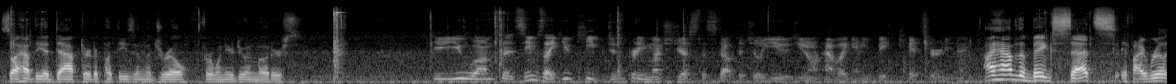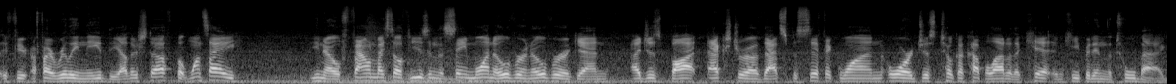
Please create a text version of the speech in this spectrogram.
So I have the adapter to put these in the drill for when you're doing motors. Do you um so it seems like you keep just pretty much just the stuff that you'll use. You don't have like any big kits or anything. I have the big sets if I really if if I really need the other stuff, but once I you know, found myself using the same one over and over again, I just bought extra of that specific one or just took a couple out of the kit and keep it in the tool bag.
